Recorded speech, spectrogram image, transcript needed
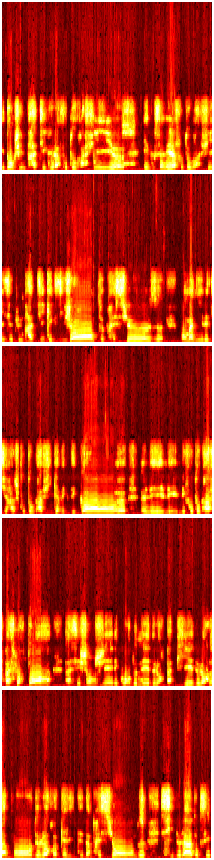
et donc j'ai une pratique de la photographie. Euh, et vous savez, la photographie, c'est une pratique exigeante, précieuse. On manie les tirages photographiques avec des gants. Euh, les, photographes passent leur temps à, s'échanger les coordonnées de leur papier, de leur labo, de leur qualité d'impression, de ci, de là. Donc il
